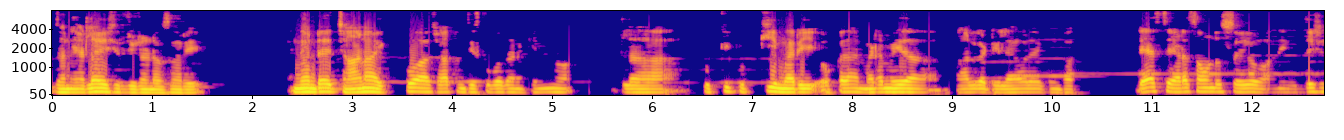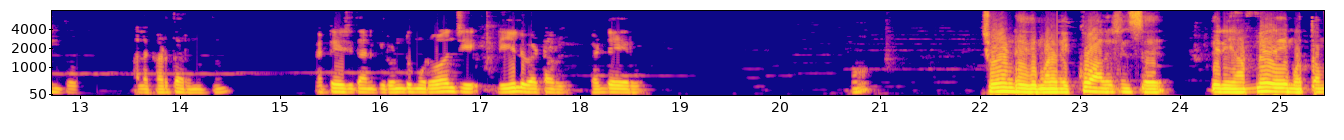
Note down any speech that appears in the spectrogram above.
దాన్ని ఎట్లా చేసారు చూడండి ఒకసారి. ఎందుకంటే చాలా ఎక్కువ శాతం తీసుకుపోతానికి ఎన్నో ఇట్లా కుక్కి కుక్కి మరి ఒక్కదాని మెడ మీద కాలు కట్టి లేవలేకుండా లేస్తే ఎడ సౌండ్ వస్తాయో అనే ఉద్దేశంతో అలా కడతారు మొత్తం. కట్టేసి దానికి రెండు మూడు రోజు నుంచి నీళ్ళు పెట్టారు గడ్డేయరు చూడండి ఇది మనం ఎక్కువ ఆలోచిస్తే దీన్ని అమ్మేది మొత్తం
